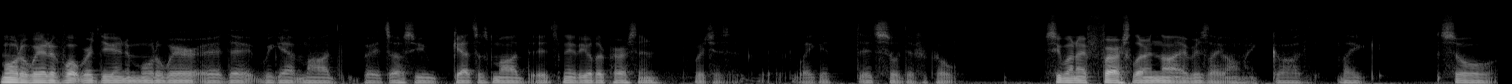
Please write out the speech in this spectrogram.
more aware of what we're doing and more aware uh, that we get mad, but it's us who gets us mad. It's not the other person, which is like it. It's so difficult. See, when I first learned that, I was like, oh my god, like so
